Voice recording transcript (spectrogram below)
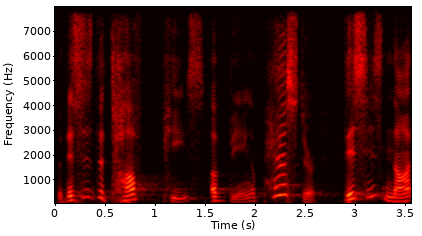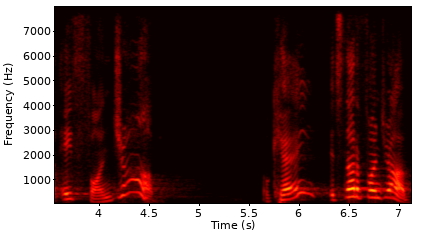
But this is the tough piece of being a pastor this is not a fun job. Okay? It's not a fun job.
